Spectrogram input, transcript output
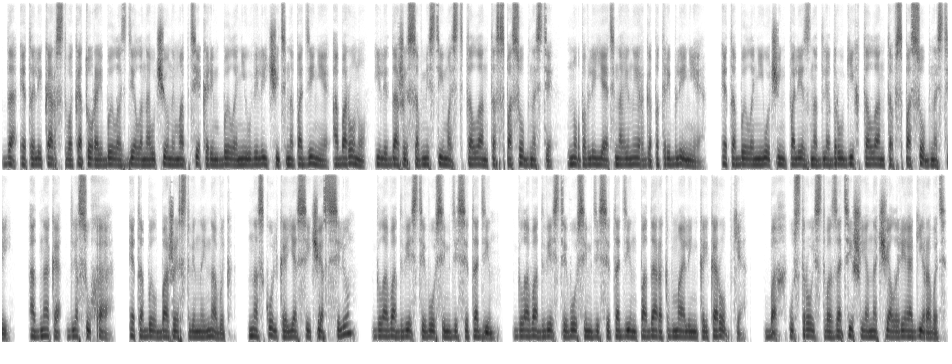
Да, это лекарство, которое было сделано ученым-аптекарем, было не увеличить нападение, оборону или даже совместимость таланта способности, но повлиять на энергопотребление. Это было не очень полезно для других талантов способностей. Однако, для Суха, это был божественный навык. Насколько я сейчас силен? Глава 281. Глава 281 Подарок в маленькой коробке. Бах, устройство затишья начало реагировать.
